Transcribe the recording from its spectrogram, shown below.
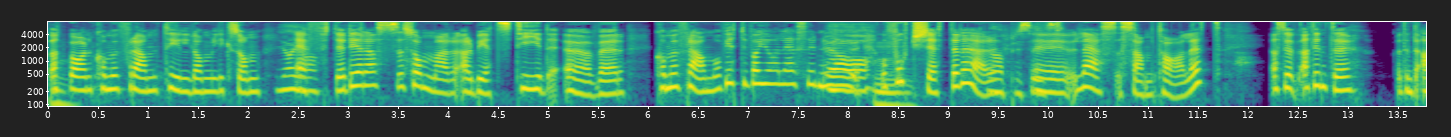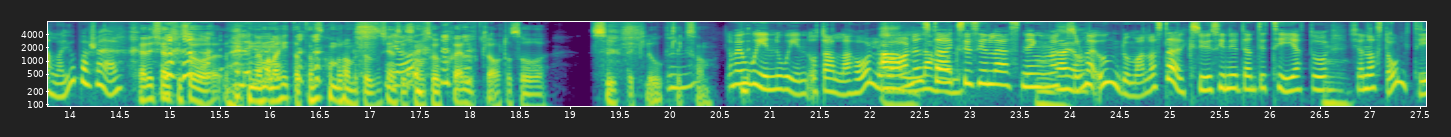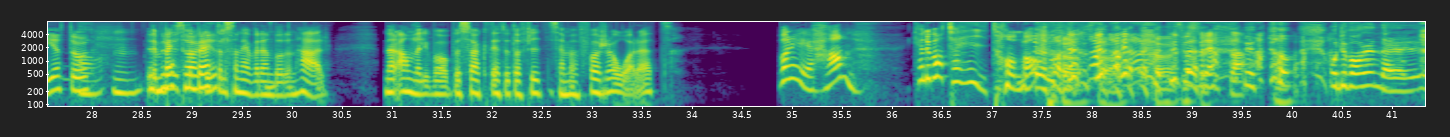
att barn kommer fram till dem liksom Ja, ja. efter deras sommararbetstid över. Kommer fram och vet du vad jag läser nu? Ja. Och fortsätter det här eh, lässamtalet. Alltså att inte, att inte alla jobbar så här. Ja, det känns ju så, när man har hittat en sån bra metod så känns det Ja. som så självklart och så superklokt. Liksom. Ja, men win-win åt alla håll. Alla Barnen stärks håll. i sin läsning, men Ja, också ja. de här ungdomarna stärks ju i sin identitet och känna stolthet. Och, Ja. Mm. Den bästa berättelsen är väl ändå den här. När Anneli var och besökte ett av fritidshemmen förra året. Var är han? Kan du bara ta hit honom? du får berätta. Ja, och det var den där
